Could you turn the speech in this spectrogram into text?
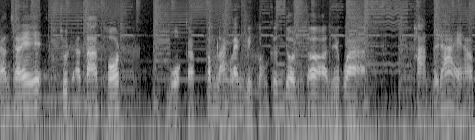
การใช้ชุดอัตราทดบวกกับกำลังแรงบิดของเครื่องยนต์ก็เรียกว่า ผ่านไปได้ครับ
